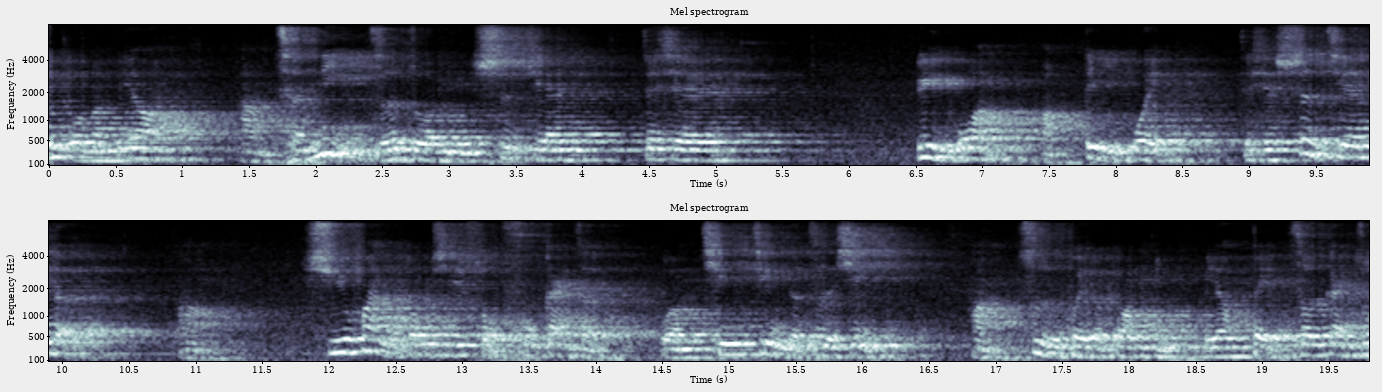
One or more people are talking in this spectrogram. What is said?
以我们不要啊沉溺执着于世间这些欲望啊地位这些世间的啊虚幻的东西所覆盖着我们清净的自信啊智慧的光明不要被遮盖住。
